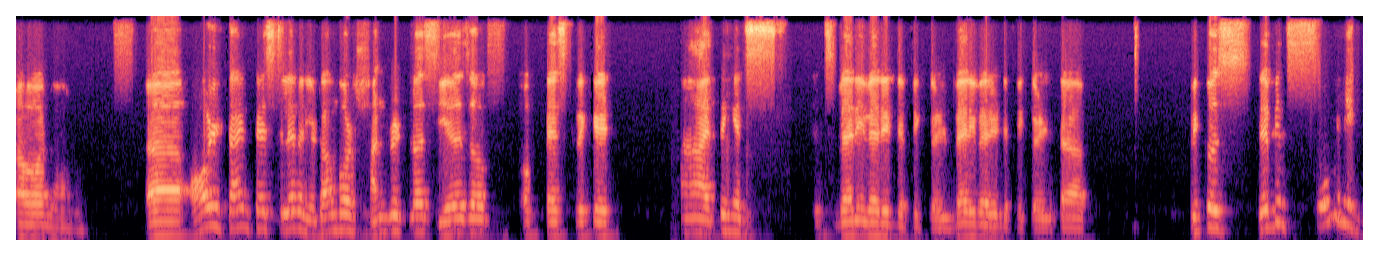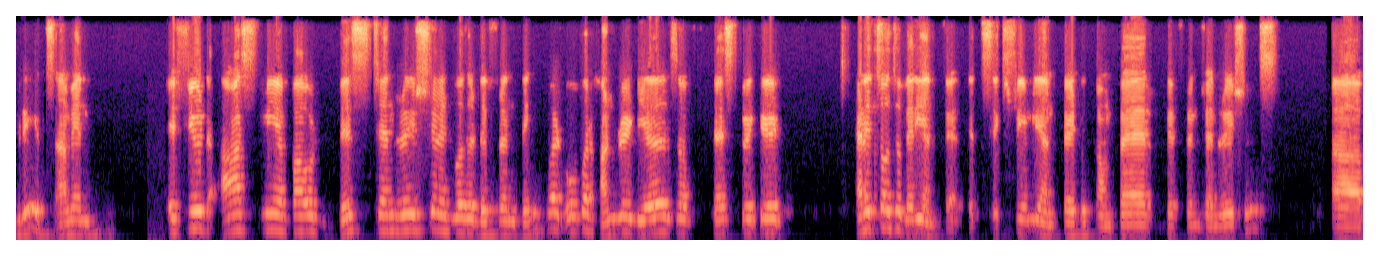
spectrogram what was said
Oh, no. Uh, all time test 11, you're talking about 100 plus years of, of test cricket. Uh, I think it's it's very, very difficult. Very, very difficult. Uh, because there have been so many greats. I mean, if you'd asked me about this generation, it was a different thing. But over 100 years of test cricket, and it's also very unfair. It's extremely unfair to compare different generations uh,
